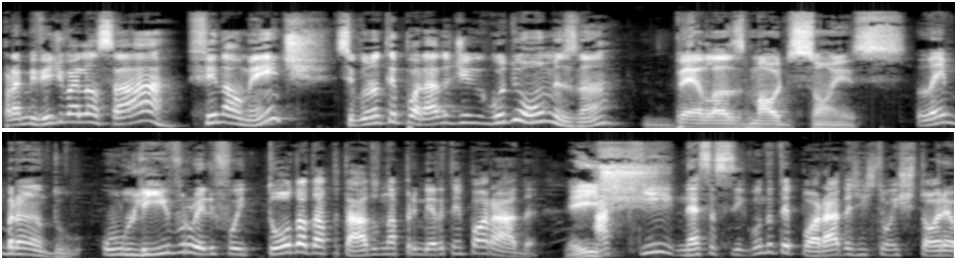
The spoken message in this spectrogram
Prime Video vai lançar, finalmente, segunda temporada de Good Omens, né? Belas maldições. Lembrando, o livro ele foi todo adaptado na primeira temporada. Ixi. Aqui, nessa segunda temporada, a gente tem uma história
